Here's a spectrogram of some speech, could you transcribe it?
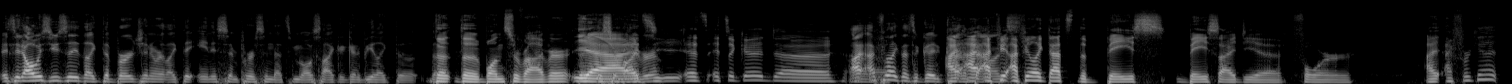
Is it always usually like the virgin or like the innocent person that's most likely going to be like the, the, the the one survivor. the yeah, survivor? It's, it's it's a good. Uh, I, I feel like that's a good I, kind of I, I feel I feel like that's the base base idea for I, I forget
